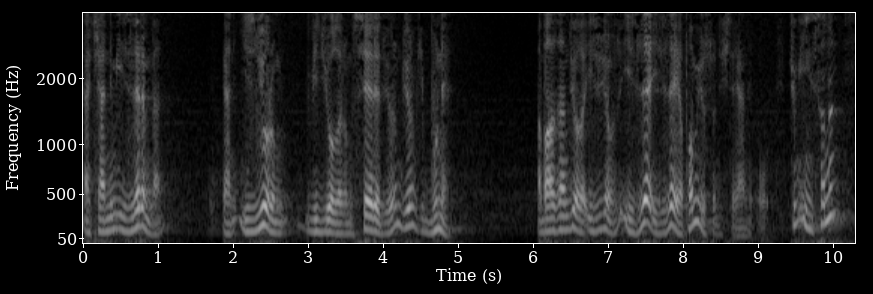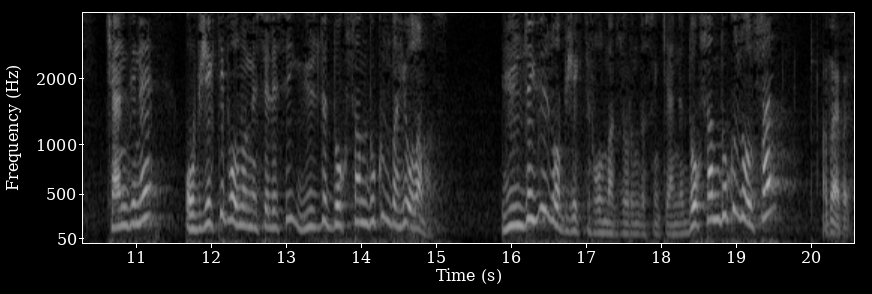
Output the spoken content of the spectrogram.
yani kendimi izlerim ben. Yani izliyorum videolarımı, seyrediyorum. Diyorum ki bu ne? Ha bazen diyorlar izliyor musun? İzle, izle yapamıyorsun işte yani. Çünkü insanın kendine objektif olma meselesi yüzde 99 dahi olamaz. Yüzde 100 objektif olmak zorundasın kendine. 99 olsan Hata yaparsın.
